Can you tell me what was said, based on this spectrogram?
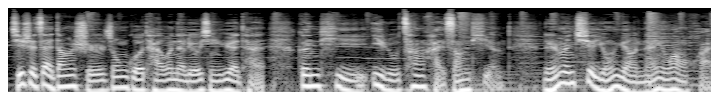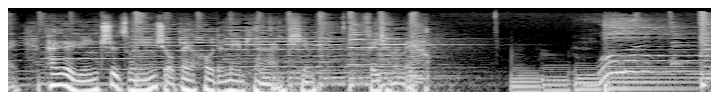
即使在当时，中国台湾的流行乐坛更替一如沧海桑田，人们却永远难以忘怀潘越云赤足凝手背后的那片蓝天，非常的美好。我们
